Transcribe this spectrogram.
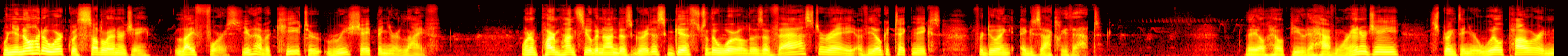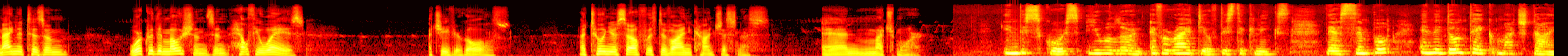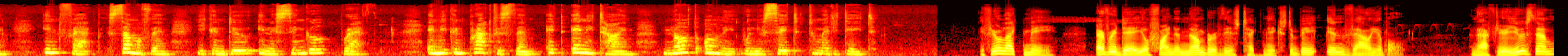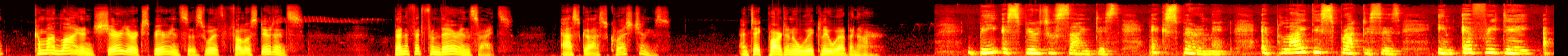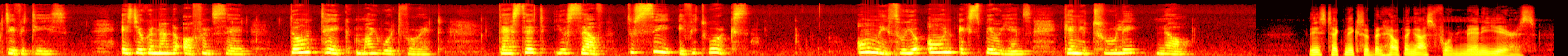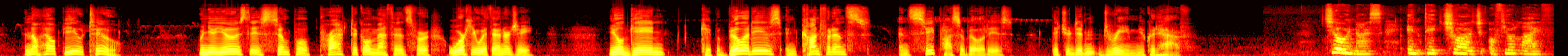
When you know how to work with subtle energy, life force, you have a key to reshaping your life. One of Paramhansa Yogananda's greatest gifts to the world was a vast array of yoga techniques for doing exactly that. They'll help you to have more energy, strengthen your willpower and magnetism, work with emotions in healthy ways, achieve your goals, attune yourself with divine consciousness, and much more. In this course, you will learn a variety of these techniques. They are simple and they don't take much time. In fact, some of them you can do in a single breath. And you can practice them at any time, not only when you sit to meditate. If you're like me, every day you'll find a number of these techniques to be invaluable. And after you use them, come online and share your experiences with fellow students. Benefit from their insights, ask us questions, and take part in a weekly webinar. Be a spiritual scientist, experiment, apply these practices in everyday activities. As Yogananda often said, don't take my word for it. Test it yourself to see if it works. Only through your own experience can you truly know. These techniques have been helping us for many years, and they'll help you too. When you use these simple, practical methods for working with energy, you'll gain capabilities and confidence and see possibilities that you didn't dream you could have. Join us and take charge of your life.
